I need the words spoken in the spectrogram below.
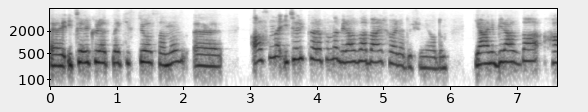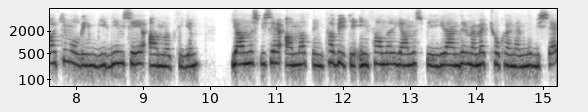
Ee, içerik üretmek istiyorsanız e, aslında içerik tarafında biraz daha ben şöyle düşünüyordum. Yani biraz daha hakim olayım, bildiğim şeyi anlatayım. Yanlış bir şey anlatmayayım. Tabii ki insanları yanlış bilgilendirmemek çok önemli bir şey.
